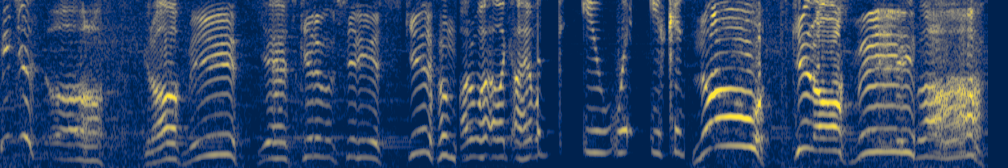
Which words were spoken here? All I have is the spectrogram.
He just, oh, get off me. Yes, get him, Obsidius. Get him. I don't, like, I have a, You you can no! Get off me! Ah!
